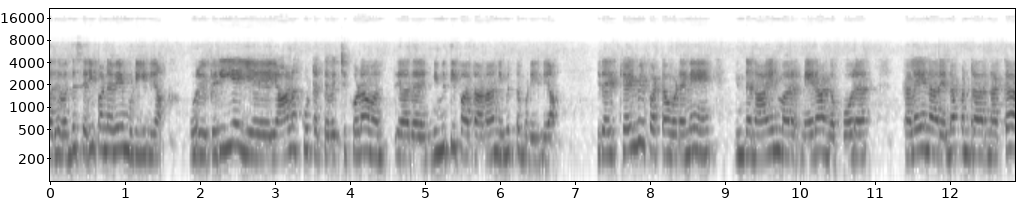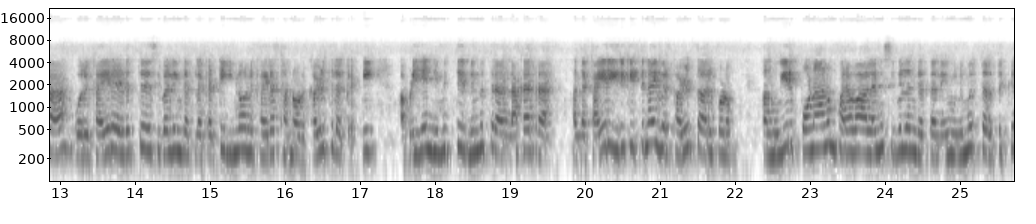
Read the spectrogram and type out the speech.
அதை வந்து சரி பண்ணவே முடியலையாம். ஒரு பெரிய யானை கூட்டத்தை வச்சு கூட வந்து அதை நிமித்தி பார்த்தானா நிமித்த முடியலையாம். இதை கேள்விப்பட்ட உடனே இந்த நாயன்மார் நேராக அங்கே போகிற கலையனார் என்ன பண்றாருனாக்கா ஒரு கயிறை எடுத்து சிவலிங்கத்துல கட்டி இன்னொன்று கயிறை தன்னோட கழுத்துல கட்டி அப்படியே நிமித்து நிமித்துறார் நகர்றார். அந்த கயிறு இருக்கித்துனா இவர் கழுத்து அறுப்படும் தன் உயிர் போனாலும் பரவாயில்லன்னு சிவலிங்கத்தை நிமி நிமிர்த்துறதுக்கு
